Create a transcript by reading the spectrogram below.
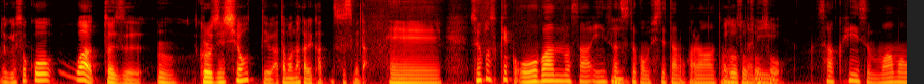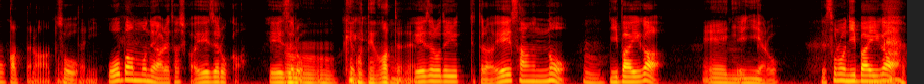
だけどそこはとりあえずうん黒字にしようっていう頭の中でか進めた。へえそれこそ結構大判のさ印刷とかもしてたのかなとそう思ったり、そうそうそう作品数もまあまあ多かったなと思ったり。大判もねあれ確か A0 か。A0、うんうんうん。結構でかかったよね、うん A0 で言ってたら A3 のうん、2倍が A2 A2 やろ。でその2倍が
